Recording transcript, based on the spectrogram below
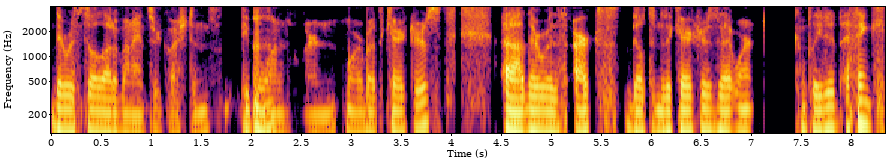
there was still a lot of unanswered questions. People Mhm. wanted to learn more about the characters. Uh, there was arcs built into the characters that weren't completed. I think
